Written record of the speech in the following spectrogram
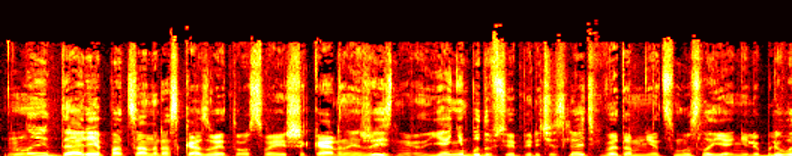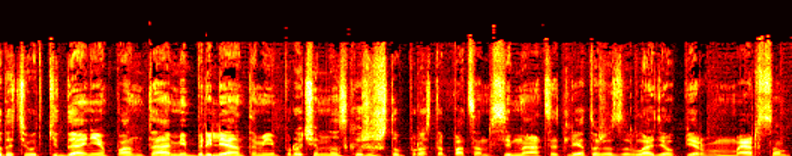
Ну и далее пацан рассказывает о своей шикарной жизни. Я не буду все перечислять, в этом нет смысла, я не люблю вот эти вот кидания понтами, бриллиантами и прочим, но скажу, что просто пацан в 17 лет уже завладел первым Мерсом,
